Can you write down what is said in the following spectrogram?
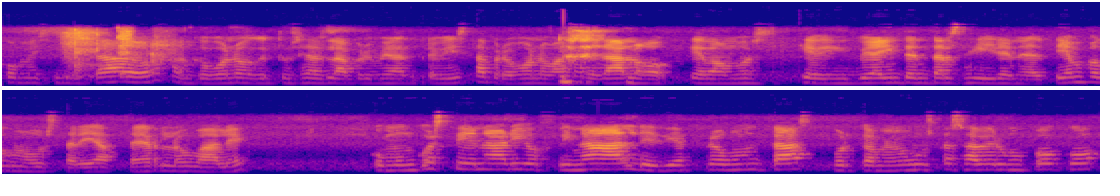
con mis invitados, aunque bueno, que tú seas la primera entrevista, pero bueno, va a ser algo que, vamos, que voy a intentar seguir en el tiempo, que me gustaría hacerlo, ¿vale? Como un cuestionario final de 10 preguntas, porque a mí me gusta saber un poco,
